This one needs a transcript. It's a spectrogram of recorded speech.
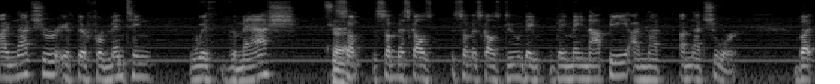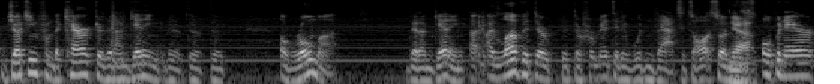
I'm not sure if they're fermenting with the mash. Sure. Some some mezcals some mezcals do. They they may not be. I'm not I'm not sure. But judging from the character that I'm getting, the the, the aroma that I'm getting, I, I love that they're that they're fermented in wooden vats. It's all so it Yeah. it's open air,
